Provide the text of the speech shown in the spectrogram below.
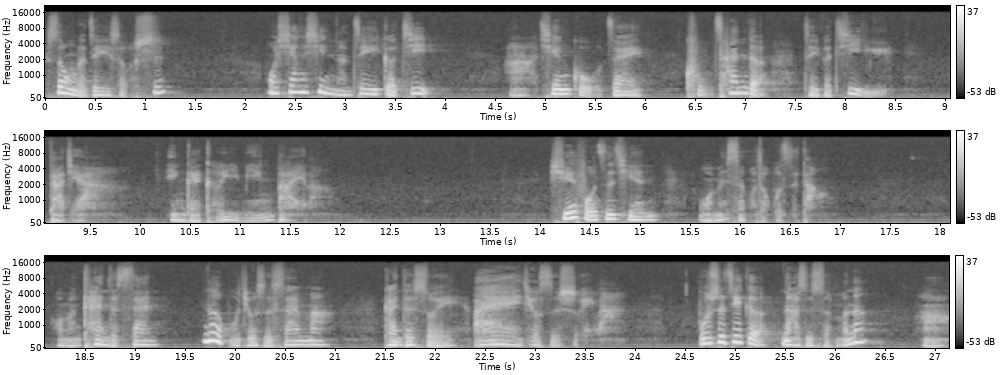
送了这一首诗。我相信呢，这一个寄啊，千古在苦参的这个寄语，大家应该可以明白了。学佛之前，我们什么都不知道。我们看的山，那不就是山吗？看的水，哎，就是水嘛。不是这个，那是什么呢？啊，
